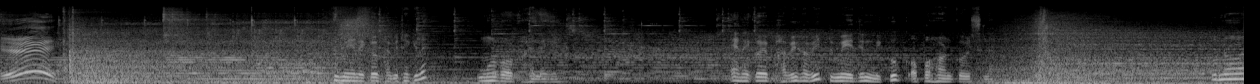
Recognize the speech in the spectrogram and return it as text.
এই! তুমি এনেকৈ ভাবি থাকিলে মোৰ বৰ ভয় লাগে। এনেকৈ ভাবি ভাবি তুমি এদিন মিকুক অপহৰণ কৰিছিলা। পুনৰ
